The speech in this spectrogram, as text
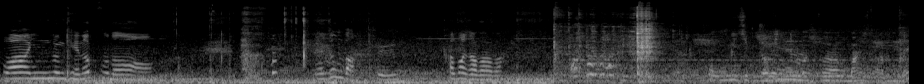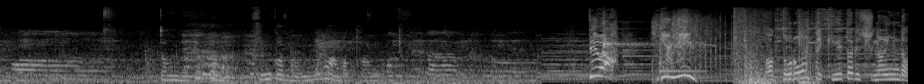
와 인성 개 나쁘다. 레전드 악플. 가봐 가봐 가봐. 우리 집 쪽 있는 맛이랑 맛이 다른데? 나 근데 약간 지금까지 몽롱한 맛 다른 거 ではギンギンあドローンって消えたりしないんだ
